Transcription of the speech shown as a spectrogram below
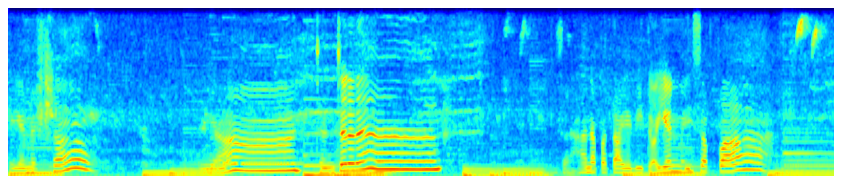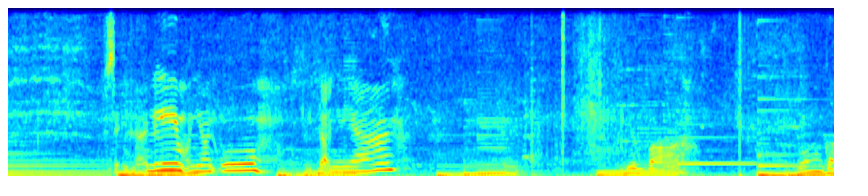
Ayan na siya. Ayan. Chan chararan. Sa hanap pa tayo dito. Ayan, may isa pa. Sa ilalim. Ayan, oh. Kita niyo yan. Diba? Bongga.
